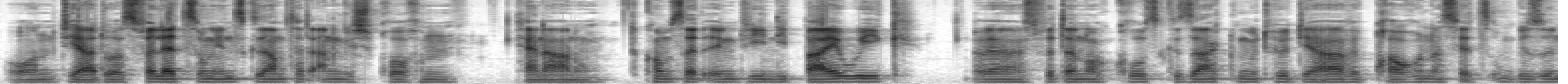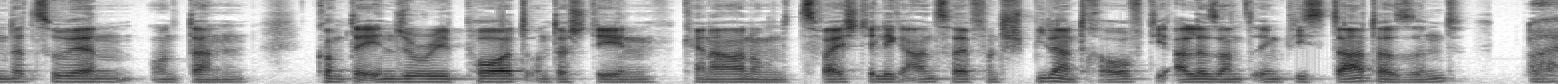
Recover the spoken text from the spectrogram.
Und ja, du hast Verletzungen insgesamt halt angesprochen. Keine Ahnung. Du kommst halt irgendwie in die Bye Week. Äh, es wird dann auch groß gesagt und getört, ja, wir brauchen das jetzt, um gesünder zu werden. Und dann kommt der Injury Report und da stehen, keine Ahnung, eine zweistellige Anzahl von Spielern drauf, die allesamt irgendwie Starter sind. Äh,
